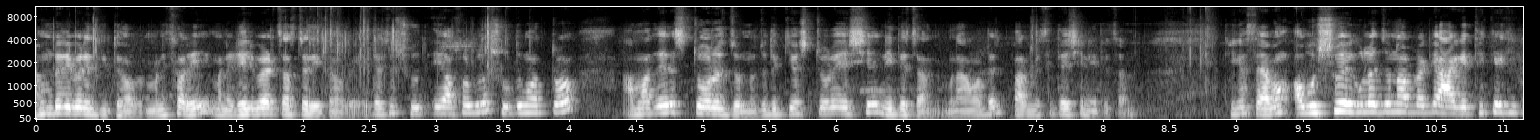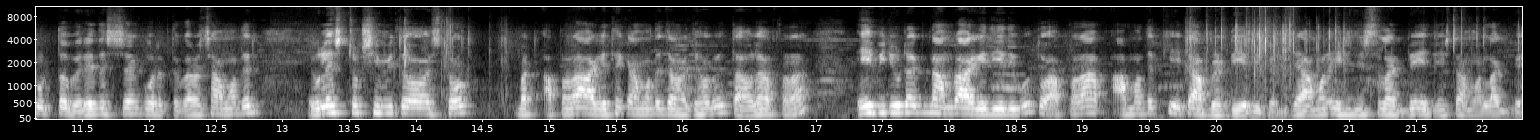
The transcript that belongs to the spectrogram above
হোম ডেলিভারি দিতে হবে। মানে সরি মানে ডেলিভারি চার্জটা দিতে হবে। এটা হচ্ছে শুধু, এই অফারগুলো শুধুমাত্র আমাদের স্টোরের জন্য। যদি কেউ স্টোরে এসে নিতে চান মানে আমাদের ফার্মেসিতে এসে নিতে চান ঠিক আছে? এবং অবশ্যই এগুলোর জন্য আপনাকে আগে থেকে কি করতে হবে? রেজিস্ট্রেশন করতে হবে। কারণ হচ্ছে আমাদের এগুলো স্টক সীমিত স্টক বাট আপনারা আগে থেকে আমাদের জানাতে হবে, তাহলে আপনারা এই ভিডিওটা কিন্তু আমরা আগে দিয়ে দিব। তো আপনারা আমাদেরকে এটা আপডেট দিয়ে দিবেন যে আমার এই জিনিসটা লাগবে, এই জিনিসটা আমার লাগবে,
